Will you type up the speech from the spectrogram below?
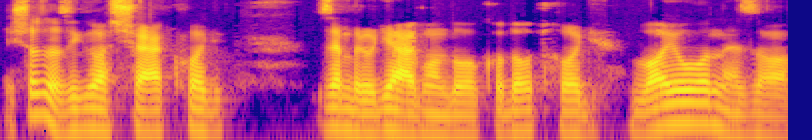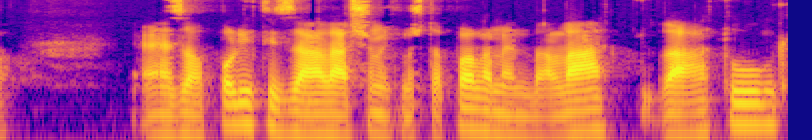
és az az igazság, hogy az ember úgy elgondolkodott, hogy vajon ez a, ez a politizálás, amit most a parlamentben lát, látunk,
